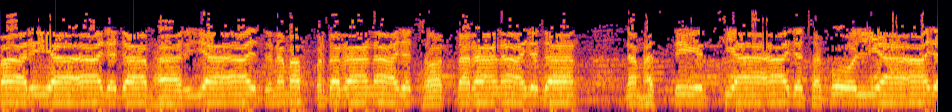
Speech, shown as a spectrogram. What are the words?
पार्याय च भार्याय च नमः। प्रतराणाय छोत्तराणाय च नमस्तीर्थ्याय च कोल्याय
